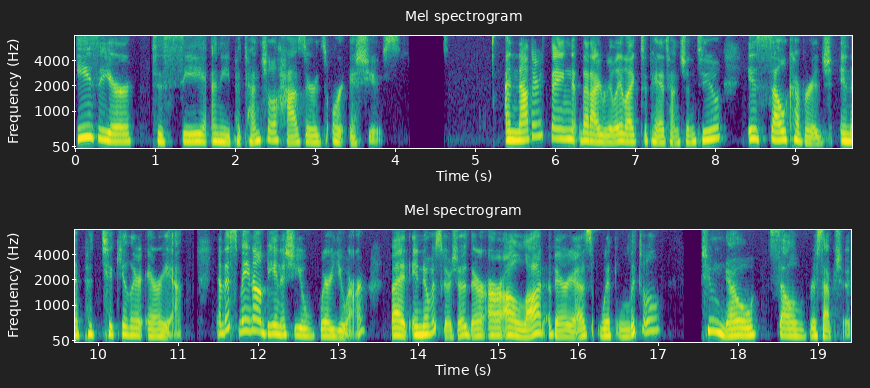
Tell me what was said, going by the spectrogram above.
easier to see any potential hazards or issues. Another thing that I really like to pay attention to is cell coverage in a particular area. Now, this may not be an issue where you are, but in Nova Scotia, there are a lot of areas with little to no cell reception.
